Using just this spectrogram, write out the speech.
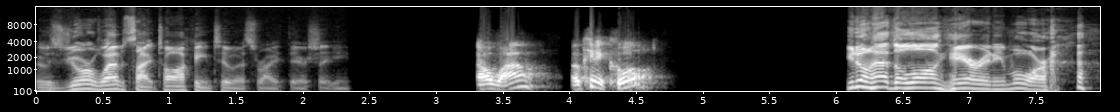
it was your website talking to us right there, Shaahin. Oh, wow. Okay, cool. You don't have the long hair anymore.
